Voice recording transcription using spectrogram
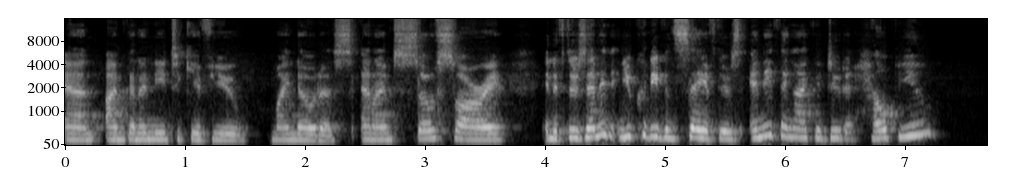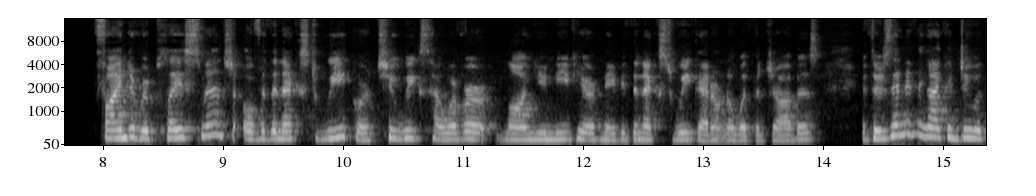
And I'm going to need to give you my notice. And I'm so sorry. And if there's anything, you could even say, if there's anything I could do to help you find a replacement over the next week or two weeks, however long you need here, maybe the next week, I don't know what the job is. If there's anything I can do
